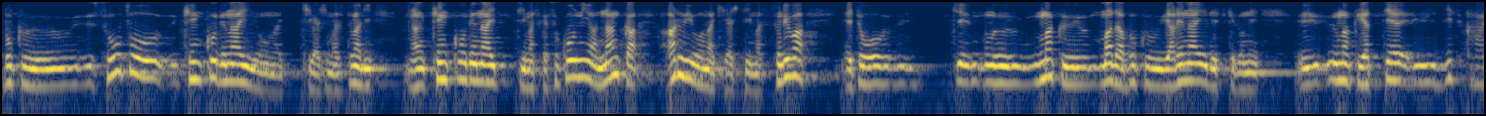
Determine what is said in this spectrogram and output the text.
僕、相当健康でないような気がします。つまり、健康でないって言いますか、そこには何かあるような気がしています。それは、えっと、うまく、まだ僕やれないですけどね、うまくやって、いつか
